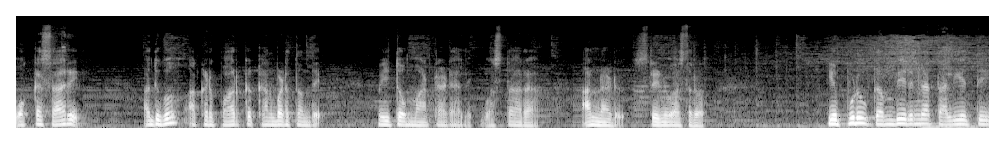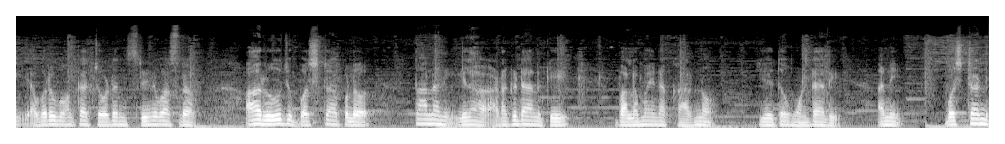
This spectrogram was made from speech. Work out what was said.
ఒక్కసారి అదిగో అక్కడ పార్క్ కనబడుతుంది. మీతో మాట్లాడాలి. వస్తారా? అన్నాడు శ్రీనివాసరావు. ఎప్పుడూ గంభీరంగా తల ఎత్తి ఎవరు వంక చూడని శ్రీనివాసరావు ఆ రోజు బస్ స్టాప్లో తనని ఇలా అడగడానికి బలమైన కారణం ఏదో ఉండాలి అని బస్టాండ్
